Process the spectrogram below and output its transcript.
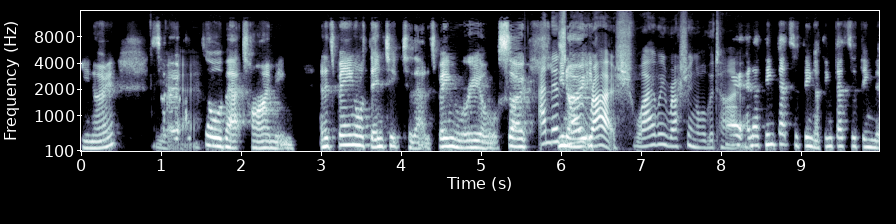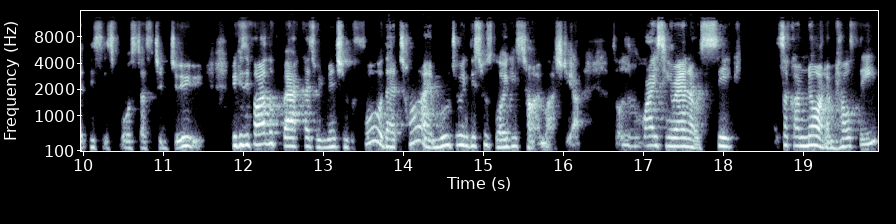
you know? So yeah. it's all about timing and it's being authentic to that. It's being real. So and there's you know, no rush. Why are we rushing all the time? And I think that's the thing. I think that's the thing that this has forced us to do. Because if I look back, as we mentioned before, that time we were doing this was Logie's time last year. So I was racing around. I was sick. It's like I'm not. I'm healthy.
